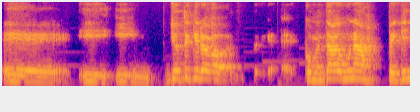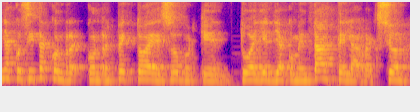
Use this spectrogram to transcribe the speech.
Eh, y, yo te quiero comentar algunas pequeñas cositas con, con respecto a eso, porque tú ayer ya comentaste la reacción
